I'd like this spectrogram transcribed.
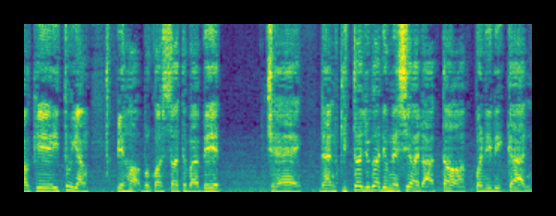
okey itu yang pihak berkuasa terbabit. Cek dan kita juga di Malaysia ada akta pendidikan.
